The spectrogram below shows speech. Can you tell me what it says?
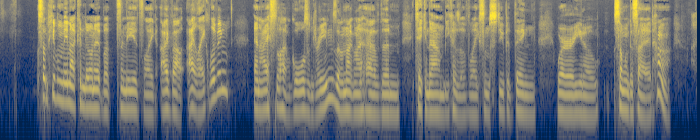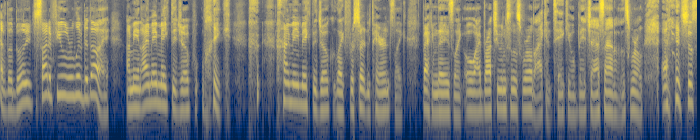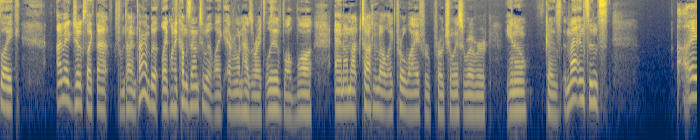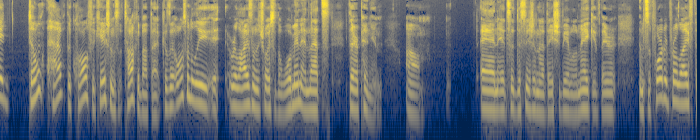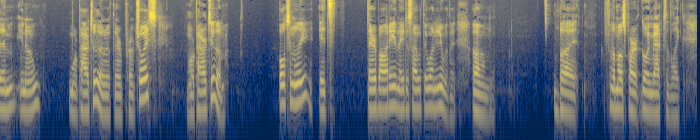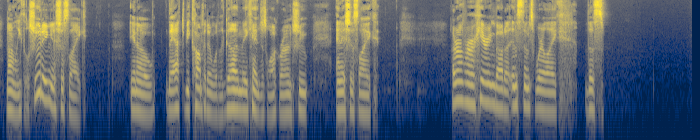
some people may not condone it, but to me, it's like I vow I like living, and I still have goals and dreams, and I'm not going to have them taken down because of like some stupid thing where you know someone decided, huh, I have the ability to decide if you live to die. I mean, I may make the joke like I may make the joke like for certain parents, like back in days, like, oh, I brought you into this world, I can take your bitch ass out of this world, and it's just like I make jokes like that from time to time, but like when it comes down to it, like everyone has a right to live, blah blah. And I'm not talking about like pro life or pro choice or whatever, you know, because in that instance, I don't have the qualifications to talk about that because it ultimately it relies on the choice of the woman, and that's their opinion. Um, and it's a decision that they should be able to make if they're in support of pro life. Then you know more power to them. If they're pro choice, more power to them. Ultimately, it's their body and they decide what they want to do with it. Um, but for the most part, going back to like non lethal shooting, it's just like, you know, they have to be competent with a gun. They can't just walk around and shoot. And it's just like, I remember hearing about an instance where like this,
